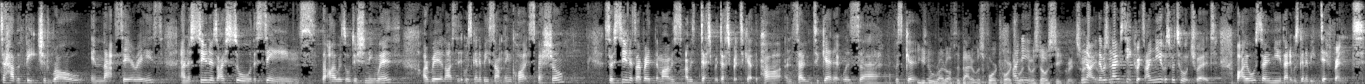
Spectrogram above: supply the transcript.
to have a featured role in that series, and as soon as I saw the scenes that I was auditioning with, I realised that it was going to be something quite special. So as soon as I read them, I was I was desperate, desperate to get the part, and so to get it was uh, was good. you knew right off the bat it was for Torchwood. knew- There was no secrets, right? no, there was no something- secrets. I knew it was for Torchwood, but I also knew that it was going to be different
